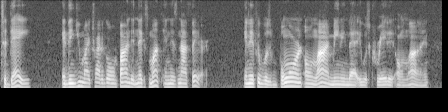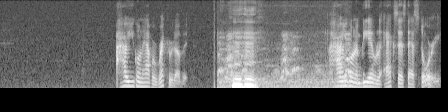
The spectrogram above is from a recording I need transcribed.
today and then you might try to go and find it next month and it's not there. And if it was born online meaning that it was created online how are you going to have a record of it Mm-hmm. how are you going to be able to access that story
